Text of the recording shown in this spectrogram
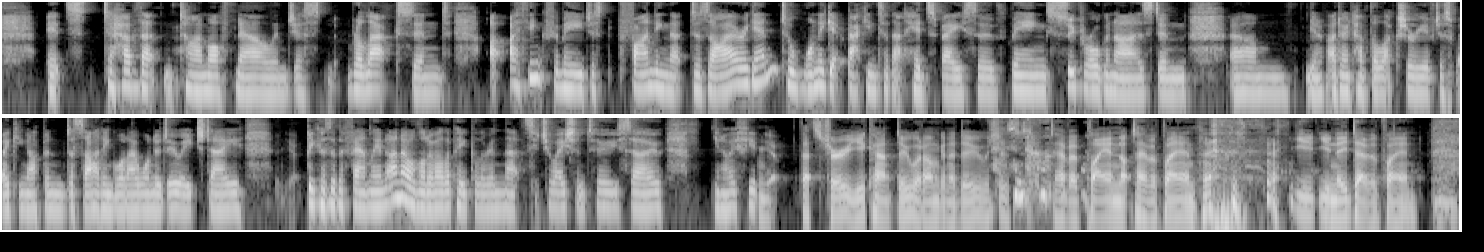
it's to have that time off now and just relax. And I think for me, just finding that desire again to want to get back into that headspace of being super organized. And, um, you know, I don't have the luxury of just waking up and deciding what I want to do each day yep. because of the family. And I know a lot of other people are in that situation too. So, you know, if you. Yep. That's true. You can't do what I'm going to do, which is to have a plan, not to have a plan. you you need to have a plan.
